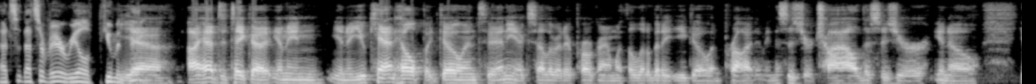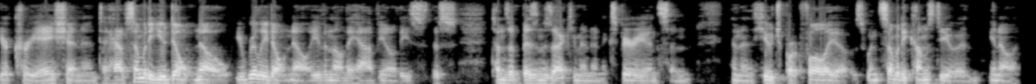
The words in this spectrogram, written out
That's that's a very real human thing. yeah. Thing. i had to take a i mean you know you can't help but go into any accelerator program with a little bit of ego and pride. I mean this is your child. This is your you know your creation. And to have somebody you don't know you really don't know even though they have you know these this tons of business acumen and experience and and then huge portfolios. When somebody comes to you and you know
